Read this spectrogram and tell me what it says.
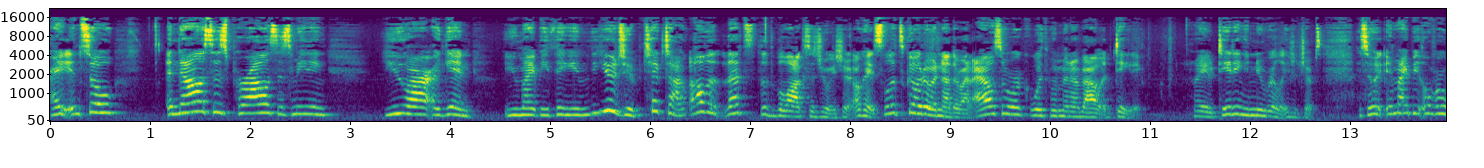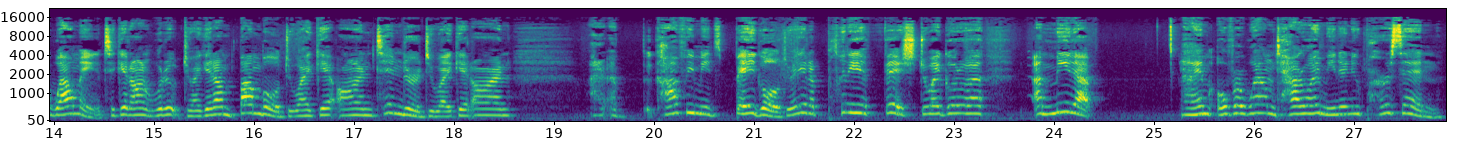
Right? And so, analysis paralysis meaning you are, again, you might be thinking YouTube, TikTok, all the that's the blog situation. Okay, so let's go to another one. I also work with women about dating right? Dating and new relationships. So it, it might be overwhelming to get on. What do, do I get on Bumble? Do I get on Tinder? Do I get on a, a uh, coffee meets bagel? Do I get a plenty of fish? Do I go to a, a meetup? I'm overwhelmed. How do I meet a new person?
